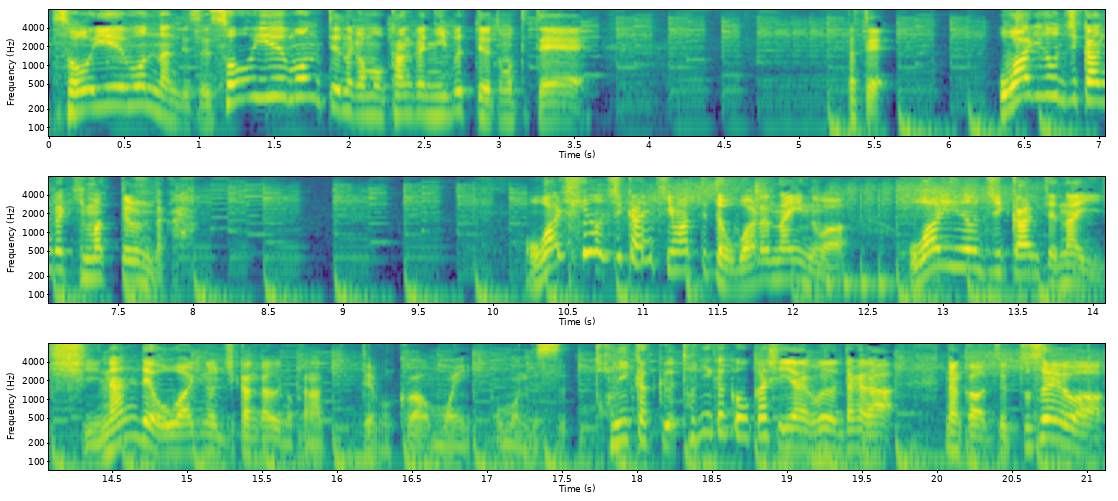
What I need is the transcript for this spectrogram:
そういうもんなんです。そういうもんっていうのがもう考え鈍ってると思ってて、だって、終わりの時間が決まってるんだから。終わりの時間決まってて終わらないのは、終わりの時間じゃないし、なんで終わりの時間があるのかなって僕は思い、思うんです。とにかく、とにかくおかしい。いや、だから、なんか、Z 世は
